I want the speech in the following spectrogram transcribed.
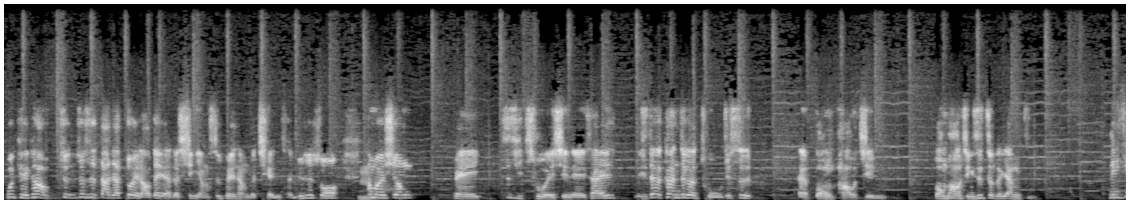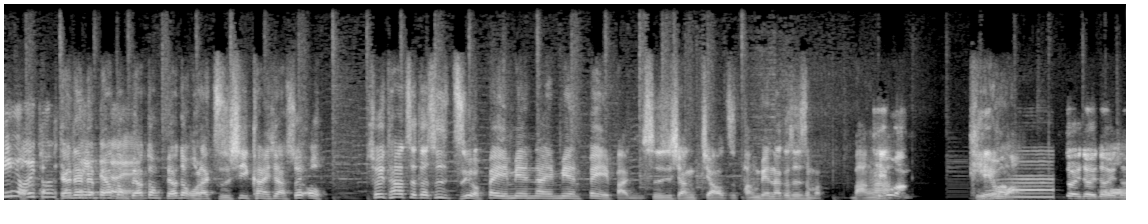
会可以看，就就是大家对老弟呀的信仰是非常的虔诚，就是说他们希望每自己出为新的，在你在看这个图，就是呃，崩炮井，崩炮井是这个样子，已经有一尊等等等，不要动，不要动，不要动，我来仔细看一下。所以哦，所以它这个是只有背面那一面背板是像轿子，旁边那个是什么？网啊？铁网，铁网。对对对对，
